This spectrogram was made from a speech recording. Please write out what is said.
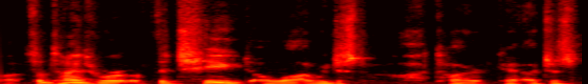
Uh, sometimes we're fatigued a lot. We just oh, tired. I just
